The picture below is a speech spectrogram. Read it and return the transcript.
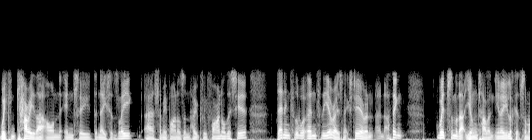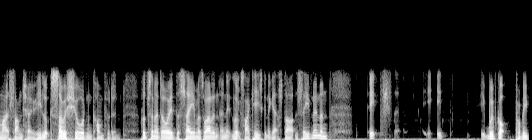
we can carry that on into the Nations League uh, semi-finals and hopefully final this year, then into the into the Euros next year, and and I think with some of that young talent, you know, you look at someone like Sancho, he looks so assured and confident. Hudson Odoi the same as well, and, and it looks like he's going to get a start this evening, and it's it, it, we've got probably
